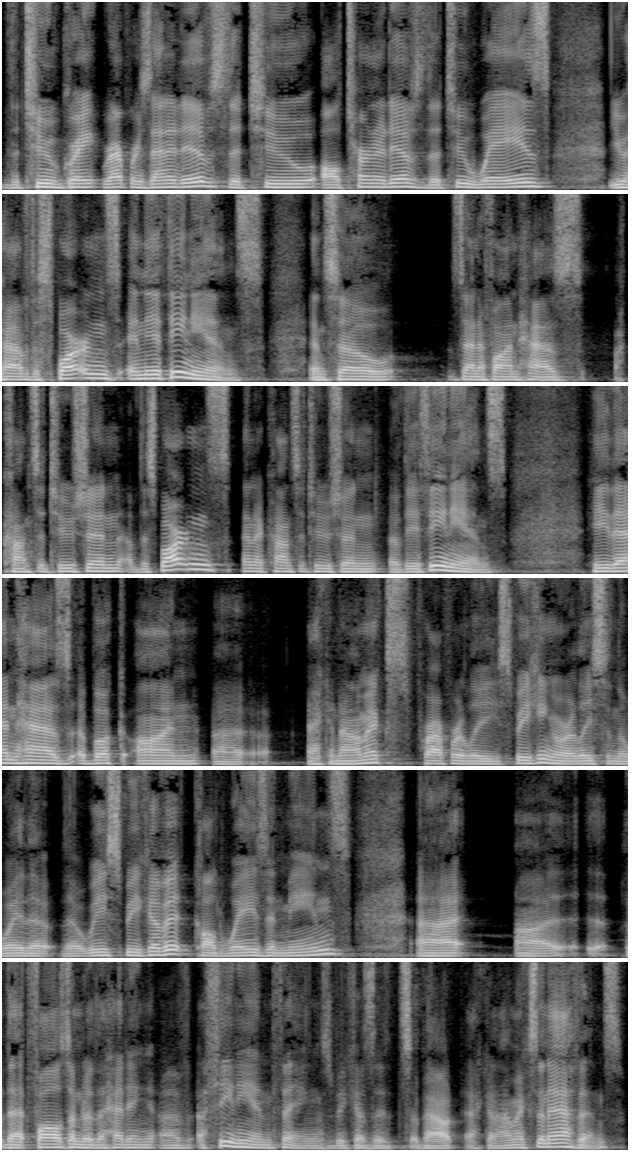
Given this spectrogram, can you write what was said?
the two great representatives, the two alternatives, the two ways. You have the Spartans and the Athenians. And so Xenophon has a constitution of the Spartans and a constitution of the Athenians. He then has a book on uh, economics, properly speaking, or at least in the way that, that we speak of it, called Ways and Means. Uh, uh, that falls under the heading of Athenian things because it's about economics in Athens.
